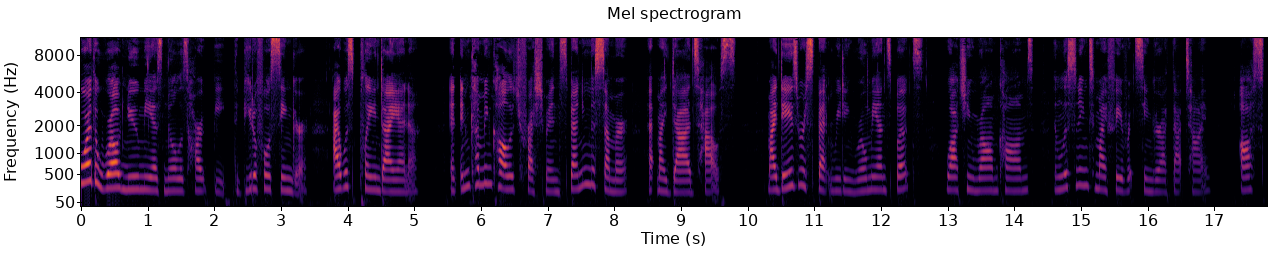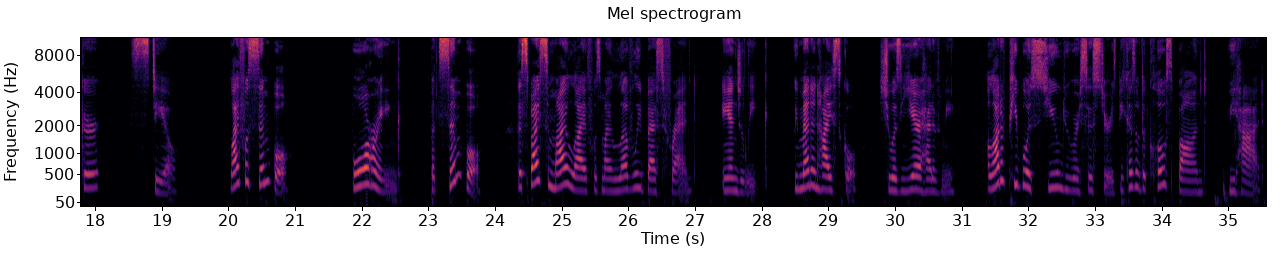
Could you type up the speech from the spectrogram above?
Before the world knew me as Nola's heartbeat, the beautiful singer, I was plain Diana, an incoming college freshman spending the summer at my dad's house. My days were spent reading romance books, watching rom coms, and listening to my favorite singer at that time, Oscar Steele. Life was simple, boring, but simple. The spice of my life was my lovely best friend, Angelique. We met in high school. She was a year ahead of me. A lot of people assumed we were sisters because of the close bond we had.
